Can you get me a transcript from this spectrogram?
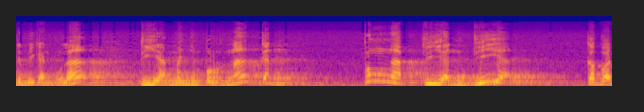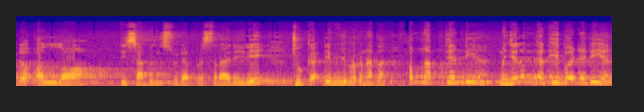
demikian pula dia menyempurnakan pengabdian dia kepada Allah. Di samping sudah berserah diri juga dia menyebutkan apa? Pengabdian dia menjalankan ibadah dia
